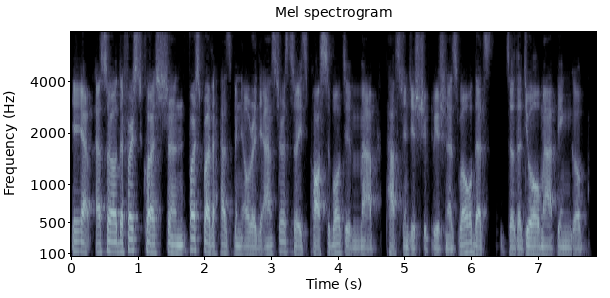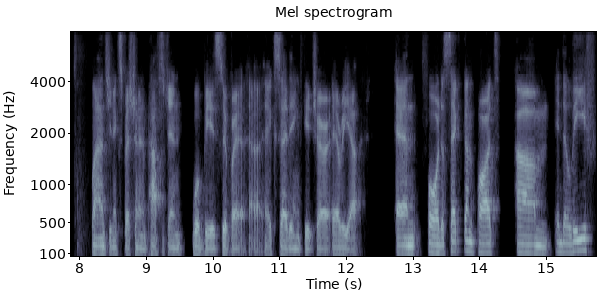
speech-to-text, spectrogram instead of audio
Yeah, uh, so the first question, first part has been already answered. So it's possible to map pathogen distribution as well. That's so the dual mapping of plant gene expression and pathogen will be a super uh, exciting future area. And for the second part, um, in the leaf,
